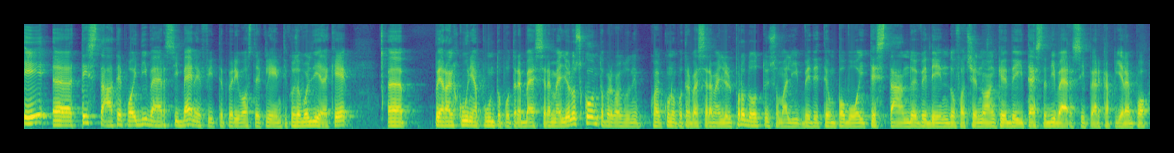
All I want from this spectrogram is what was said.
e eh, testate poi diversi benefit per i vostri clienti. Cosa vuol dire? Che eh, per alcuni appunto potrebbe essere meglio lo sconto, per qualcuno, qualcuno, potrebbe essere meglio il prodotto, insomma lì vedete un po' voi testando e vedendo, facendo anche dei test diversi per capire un po'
